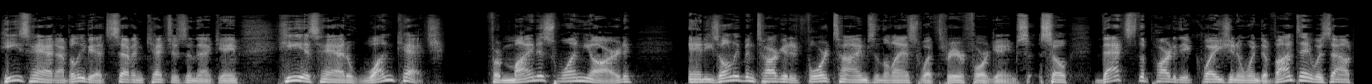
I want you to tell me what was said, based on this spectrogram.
he's had, I believe, he had seven catches in that game. He has had one catch for minus one yard. And he's only been targeted four times in the last, what, three or four games. So that's the part of the equation. And when Davante was out,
